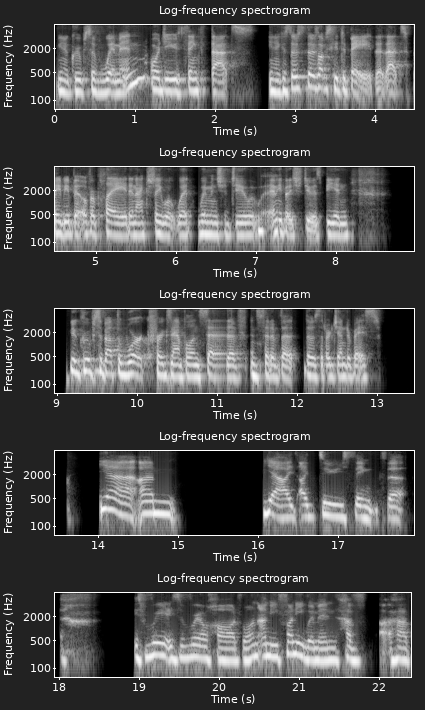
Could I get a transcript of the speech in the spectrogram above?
you know groups of women, or do you think that's you know because there's there's obviously a debate that that's maybe a bit overplayed, and actually what what women should do, what anybody should do, is be in you know, groups about the work, for example, instead of instead of the those that are gender based. Yeah, um, yeah, I, I do think that it's really it's a real hard one. I mean, funny women have have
